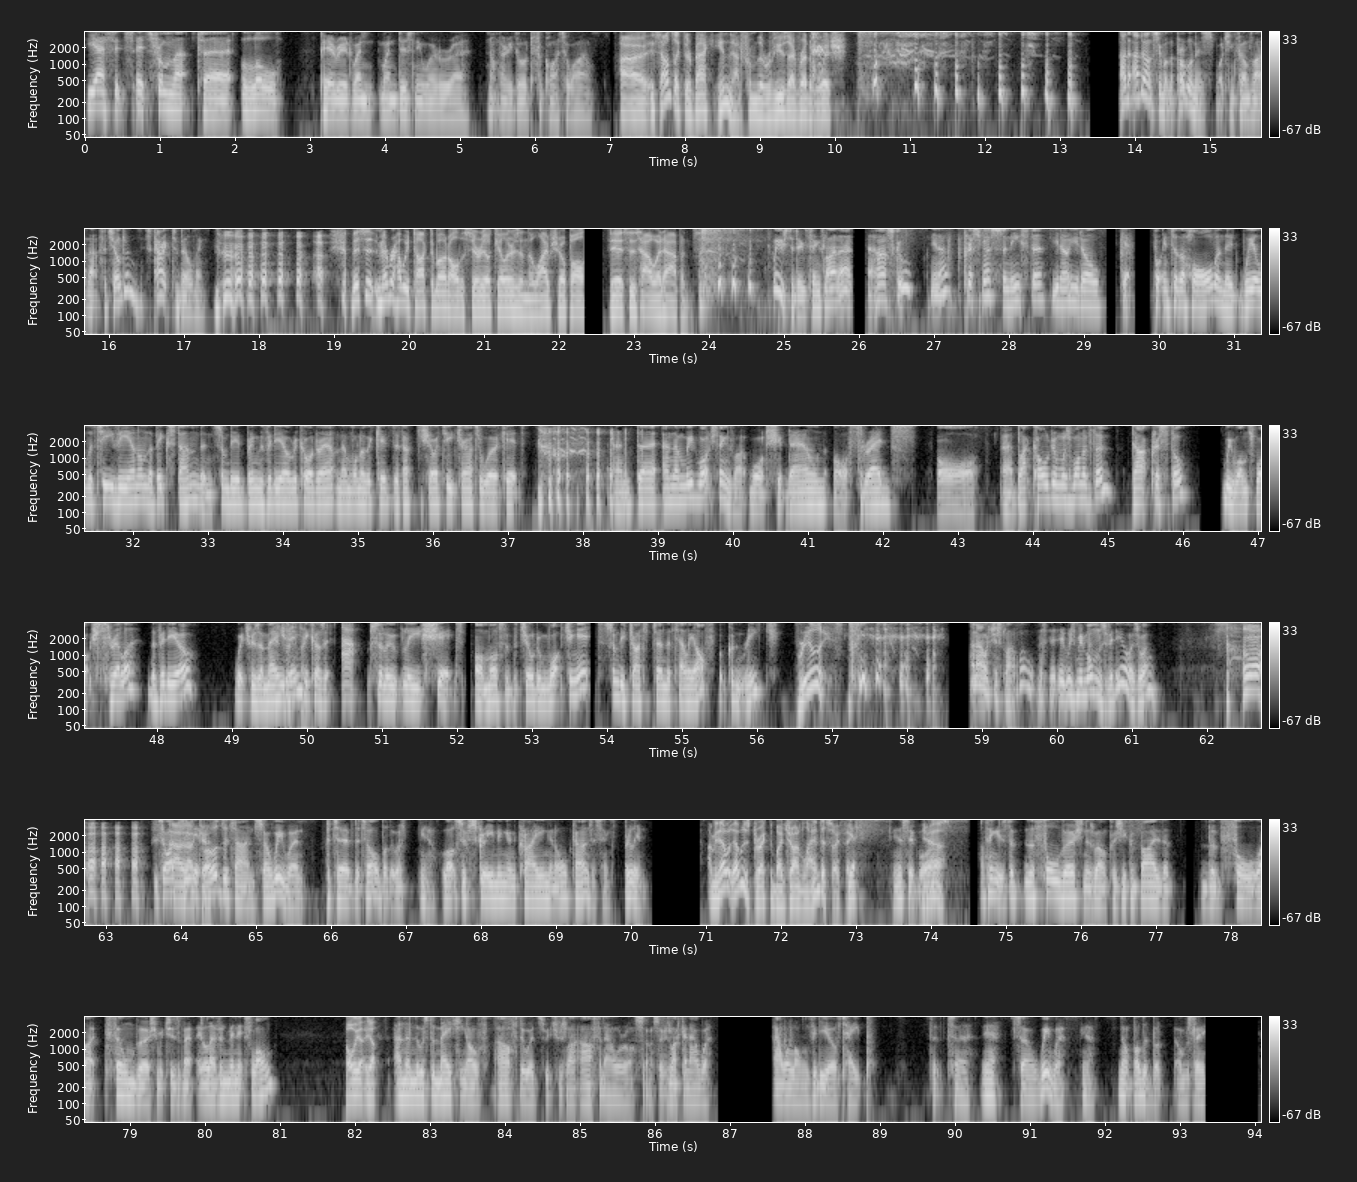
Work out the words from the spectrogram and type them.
Yes, it's it's from that uh, lull period when when Disney were uh, not very good for quite a while. Uh, it sounds like they're back in that from the reviews I've read of Wish. I, I, don't see what the problem is watching films like that for children. It's character building. this is remember how we talked about all the serial killers in the live show, Paul. This is how it happens. we used to do things like that at our school. You know, Christmas and Easter. You know, you'd all put into the hall and they'd wheel the TV in on the big stand and somebody would bring the video recorder out and then one of the kids would have to show a teacher how to work it. and uh, and then we'd watch things like Watership Down or Threads or uh, Black Cauldron was one of them. Dark Crystal. We once watched Thriller, the video, which was amazing because it absolutely shit or most of the children watching it. Somebody tried to turn the telly off but couldn't reach. Really? And I was just like, well, it was my mum's video as well. So I'd Ah, seen it loads of times. So we weren't perturbed at all, but there was, you know, lots of screaming and crying and all kinds of things. Brilliant. I mean, that, that was directed by John Landis, I think. Yes, yes, it was. Yeah. I think it's the the full version as well because you could buy the the full like film version, which is about eleven minutes long, Oh, yeah, yeah. and then there was the making of afterwards, which was like half an hour or so. So it was like an hour hour long videotape. That uh, yeah. So we were, you know, not bothered, but obviously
